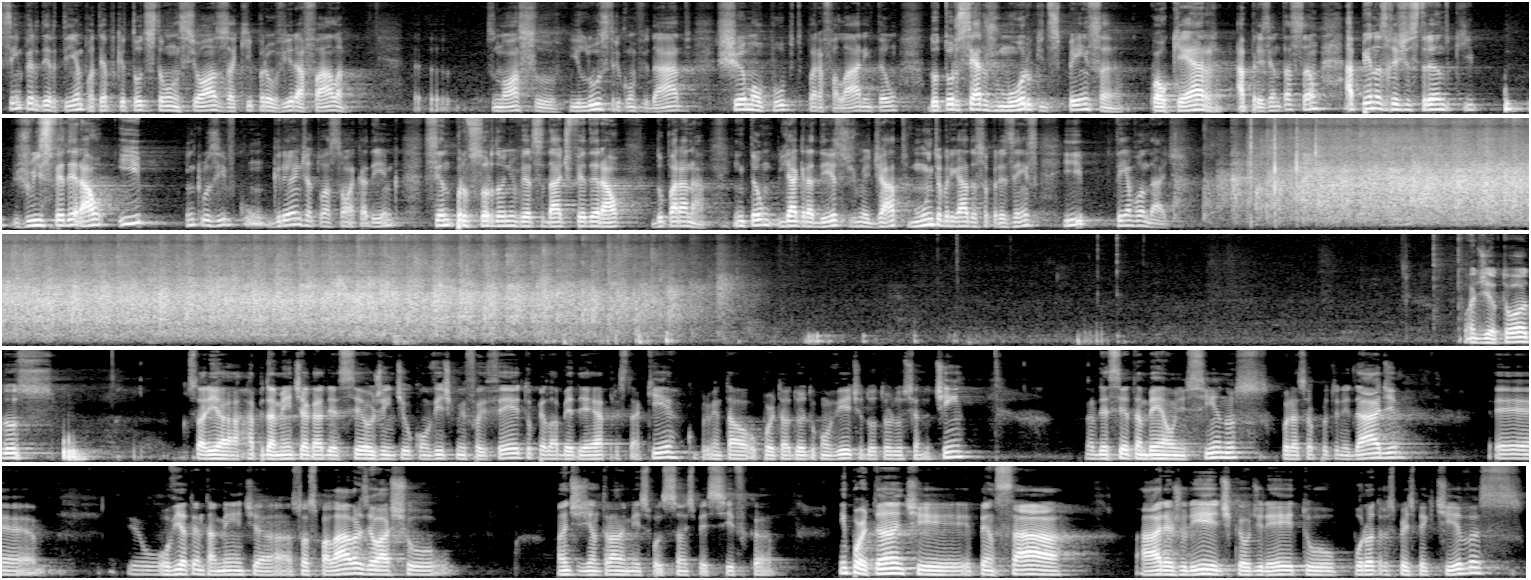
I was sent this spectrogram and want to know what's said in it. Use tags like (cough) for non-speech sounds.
sem perder tempo, até porque todos estão ansiosos aqui para ouvir a fala eh, do nosso ilustre convidado, chama ao púlpito para falar, então, doutor Sérgio Moro, que dispensa qualquer apresentação, apenas registrando que juiz federal e inclusive com grande atuação acadêmica, sendo professor da Universidade Federal do Paraná. Então, lhe agradeço de imediato, muito obrigado a sua presença e tenha bondade. Bom dia a todos. Gostaria rapidamente de agradecer o gentil convite que me foi feito pela BDE para estar aqui, cumprimentar o portador do convite, o Dr. Luciano Tim. Agradecer também a Unicinos por essa oportunidade. É, eu ouvi atentamente as suas palavras, eu acho, antes de entrar na minha exposição específica, importante pensar a área jurídica, o direito, por outras perspectivas,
